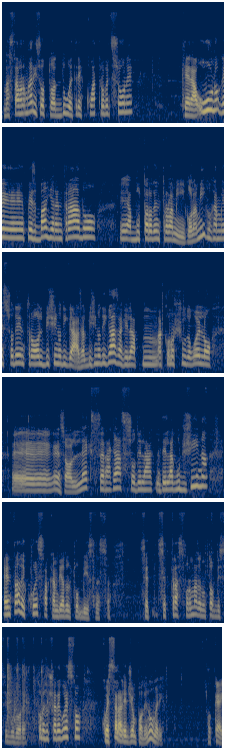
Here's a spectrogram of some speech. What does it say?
ma stavano magari sotto a 2, 3, 4 persone che era uno che per sbaglio era entrato e ha buttato dentro l'amico, l'amico che ha messo dentro il vicino di casa, il vicino di casa che mh, ha conosciuto quello, eh, so, l'ex ragazzo della, della, cugina, è entrato e questo ha cambiato il tuo business. Si è, si è trasformato in un top distributore. Come succede questo? Questa è la legge un po' dei numeri. Ok?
